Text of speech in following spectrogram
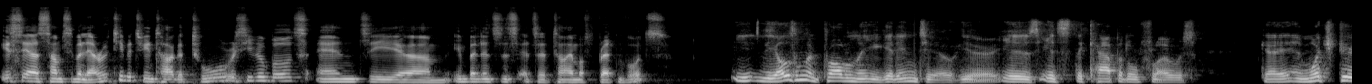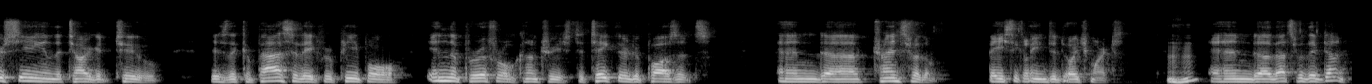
Is there some similarity between target two receivables and the um, imbalances at the time of Bretton Woods? The ultimate problem that you get into here is it's the capital flows Okay. And what you're seeing in the target two is the capacity for people in the peripheral countries to take their deposits and uh, transfer them basically into Deutschmarks. Mm-hmm. And uh, that's what they've done.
